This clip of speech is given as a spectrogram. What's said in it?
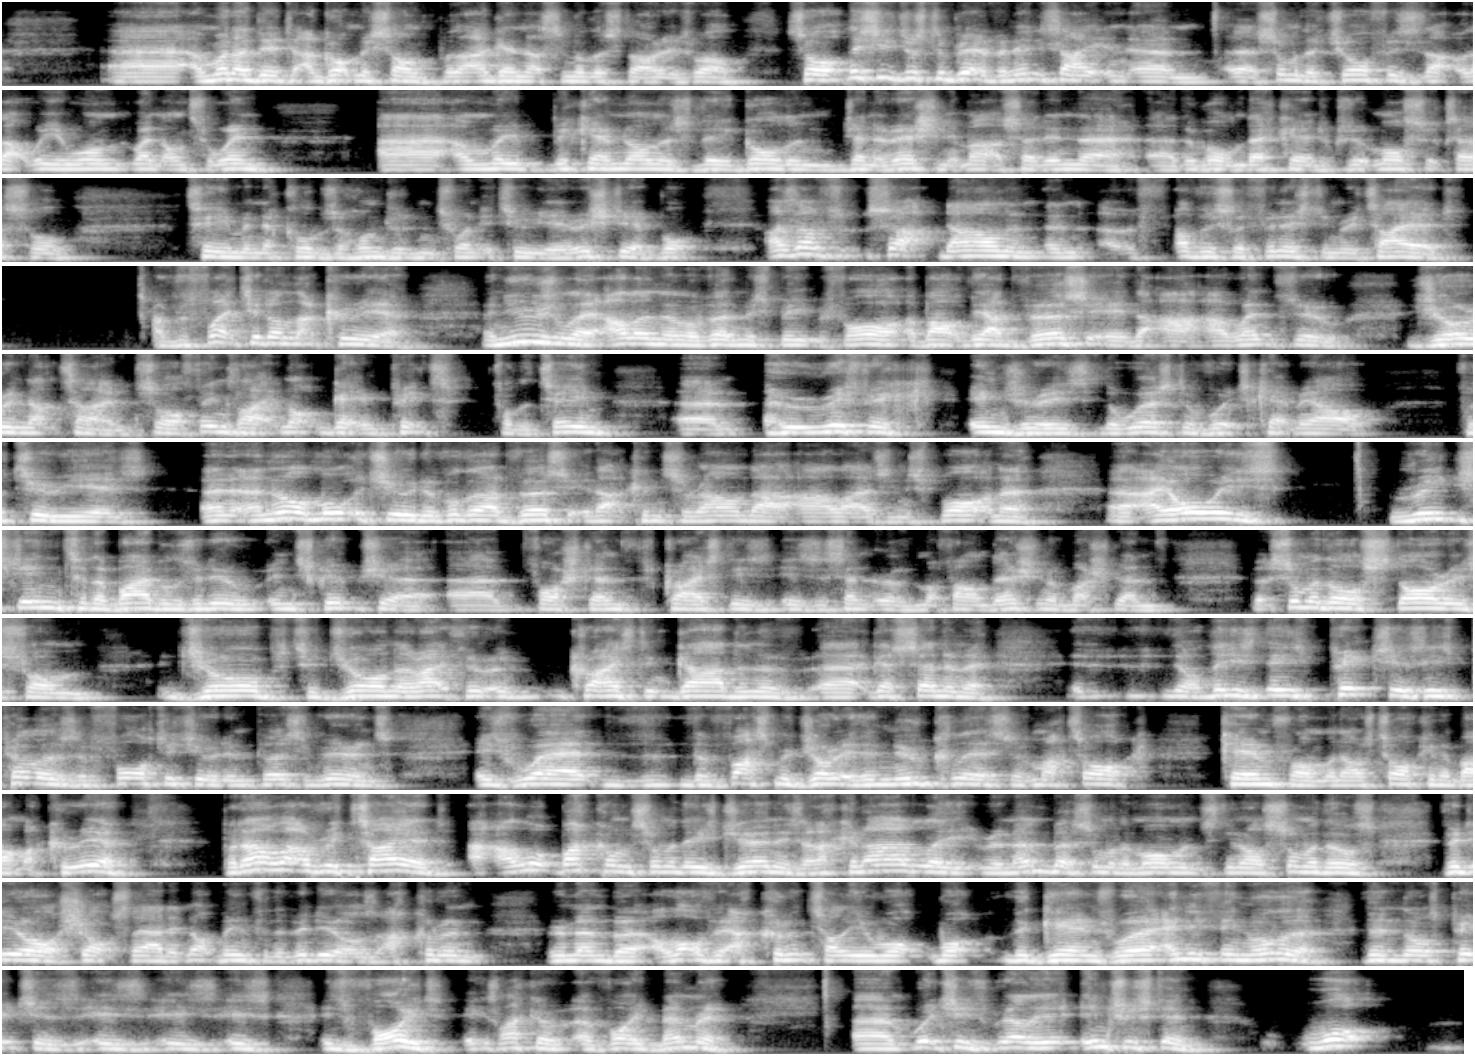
Uh, and when I did, I got my song, but again, that's another story as well. So this is just a bit of an insight in um, uh, some of the trophies that, that we won, went on to win. Uh, and we became known as the golden generation, it might have said in there, uh, the golden decade, because we're the most successful team in the club's 122 year history. But as I've sat down and, and obviously finished and retired, I've reflected on that career. And usually, Alan will have heard me speak before about the adversity that I, I went through during that time. So things like not getting picked for the team, um, horrific injuries, the worst of which kept me out for two years, and, and a whole multitude of other adversity that can surround our, our lives in sport. And uh, I always reached into the Bible as I do in Scripture uh, for strength. Christ is, is the center of my foundation of my strength. But some of those stories from Job to Jonah, right through to Christ in Garden of uh, Gethsemane. You know, these these pictures, these pillars of fortitude and perseverance, is where the, the vast majority, of the nucleus of my talk came from when I was talking about my career. But now that I've retired, I look back on some of these journeys and I can hardly remember some of the moments, you know, some of those video shots there. Had it not been for the videos, I couldn't remember a lot of it. I couldn't tell you what what the games were. Anything other than those pictures is is is is void. It's like a, a void memory, um, which is really interesting. What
